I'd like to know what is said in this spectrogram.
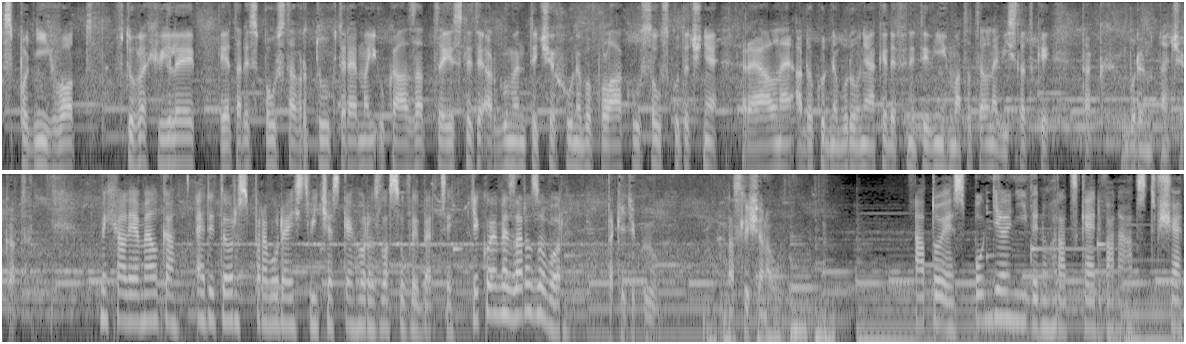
spodních vod. V tuhle chvíli je tady spousta vrtů, které mají ukázat, jestli ty argumenty Čechů nebo Poláků jsou skutečně reálné a dokud nebudou nějaké definitivní hmatatelné výsledky, tak bude nutné čekat. Michal Jamelka, editor z pravodajství Českého rozhlasu v Liberci. Děkujeme za rozhovor. Taky děkuju. Naslyšenou. A to je z pondělní Vinohradské 12 vše.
